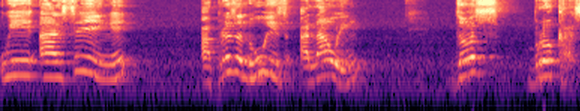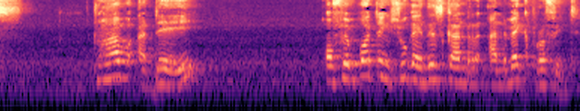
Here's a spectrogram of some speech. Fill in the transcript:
we are seeing eh, a president who is allowing those brokers to have a day of importing sugar in this country and make profit.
